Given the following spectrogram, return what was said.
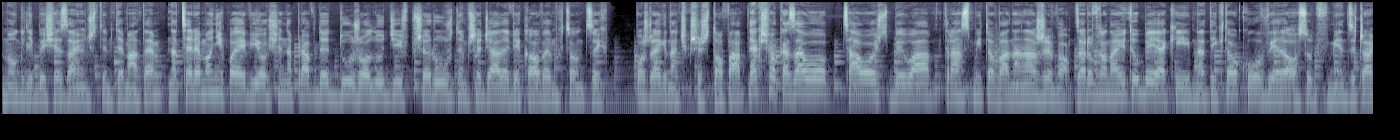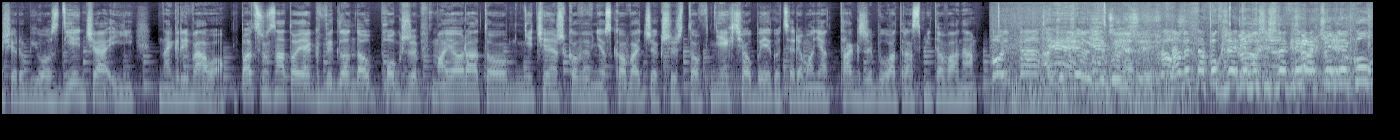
mogliby się zająć tym tematem. Na ceremonii pojawiło się naprawdę dużo ludzi w przeróżnym przedziale wiekowym, chcących pożegnać Krzysztofa. Jak się okazało, całość była transmitowana na żywo. Zarówno na YouTubie, jak i na TikToku wiele osób w międzyczasie robiło zdjęcia i nagrywało. Patrząc na to, jak wyglądał pogrzeb Majora, to nie ciężko wywnioskować, że Krzysztof nie chciałby jego ceremonia także była transmitowana. Nawet na pogrzebie musisz nagrywać człowieku?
